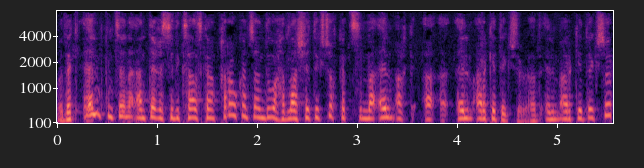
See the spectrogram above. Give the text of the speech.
وداك Elm كنت أنا intéressé ديك الساعات كنقرا وكانت عندي واحد l'architecture كتسمى Elm Elm هاد Elm architecture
